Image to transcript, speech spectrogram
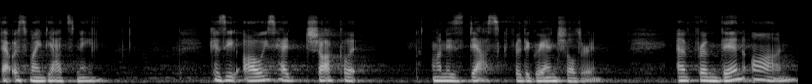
That was my dad's name because he always had chocolate on his desk for the grandchildren. And from then on,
